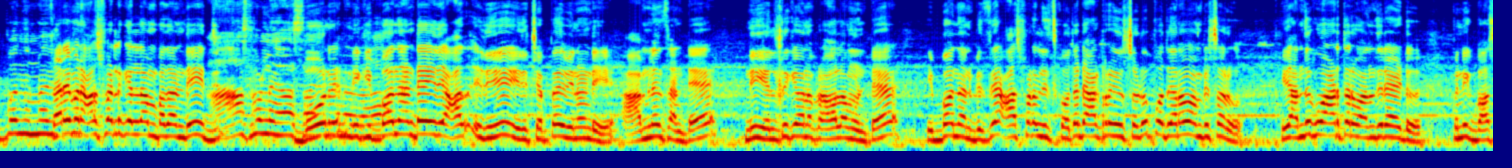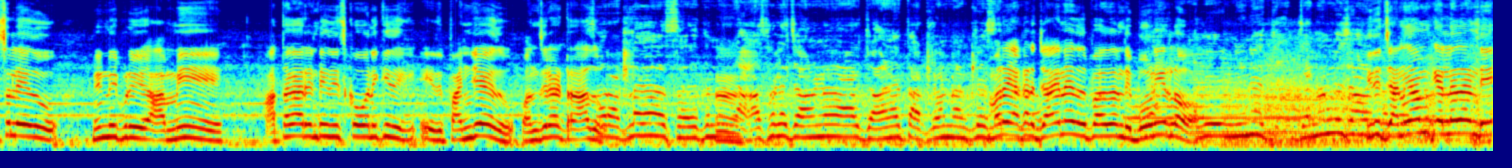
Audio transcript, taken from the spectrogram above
ఇబ్బంది ఉన్నది? సరే మరి హాస్పిటల్కి వెళ్దాం పదండి. హాస్పిటల్ నీకు ఇబ్బంది అంటే ఇది ఇది ఇది చెప్పేది వినండి. అంబులెన్స్ అంటే నీ హెల్త్కి ఏమైనా ప్రాబ్లం ఉంటే ఇబ్బంది అనిపిస్తే హాస్పిటల్ తీసుకోతే డాక్టర్ చూస్తాడు పొద్దున పంపిస్తారు. ఇది అందుకు వాడతారు వన్ జీరో ఎయిట్ ఇప్పుడు నీకు బస్సు లేదు. నిన్ను ఇప్పుడు మీ అత్తగారింటికి తీసుకోవడానికి ఇది ఇది పని చేయదు. వన్ జీరో ఎయిట్ రాదు. హాస్పిటల్ జాయిన్ జాయిన్ అయితే అట్లా. మరి అక్కడ జాయిన్ అయ్యేది పదండి భువనగిరిలో. ఇది జనగాంకి వెళ్ళదండి.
